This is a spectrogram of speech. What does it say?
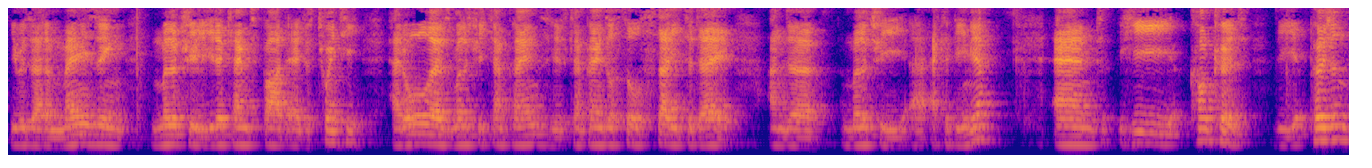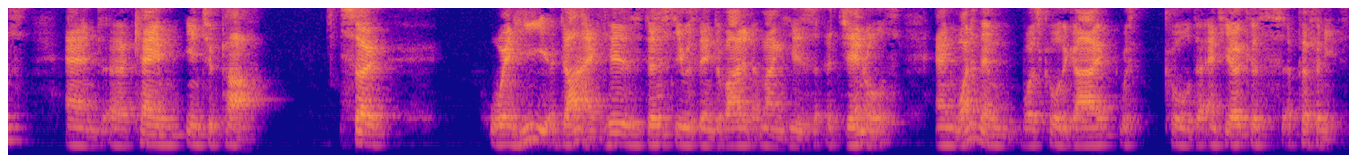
He was that amazing military leader, came to power at the age of 20, had all those military campaigns. His campaigns are still studied today under military uh, academia. And he conquered the Persians and uh, came into power. So when he died, his dynasty was then divided among his generals, and one of them was called a guy was called Antiochus Epiphanes,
